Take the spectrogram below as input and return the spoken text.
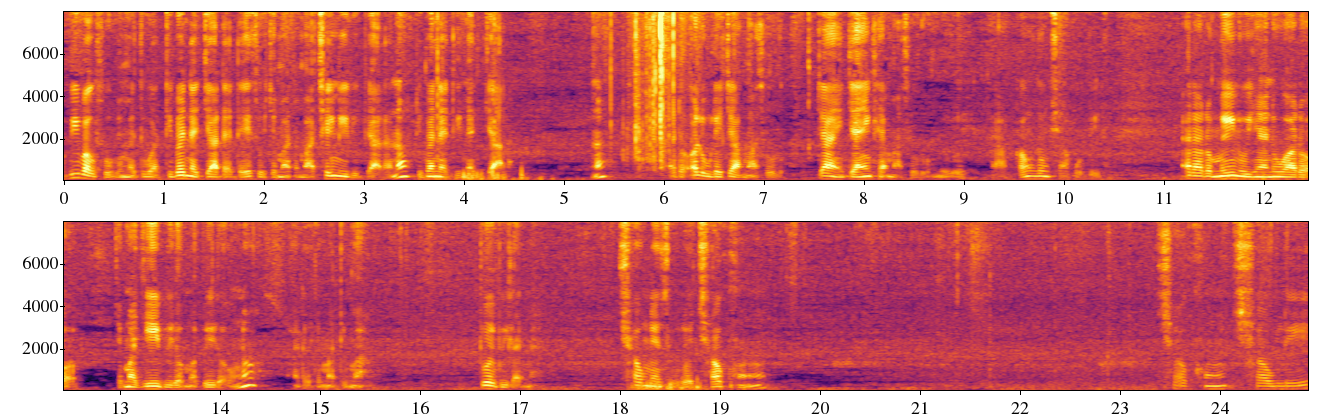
အပြီးပေါက်ဆိုပြီးမယ် तू ကဒီဘက်နဲ့ကြာတတ်တယ်ဆိုကျွန်မဒီမှာအချင်းလေးတွေပြတာနော်ဒီဘက်နဲ့ဒီနဲ့ကြာတာနော်အဲ့တော့အဲ့လိုလေးကြာမှာဆိုလို့ကြာရင်ကြာရင်ခဲမှာဆိုလို့မျိုးတို့ဒါအကောင်းဆုံးရှာဖို့ပြီးတယ်အဲ့ဒါတော့ main လိုရန်တို့ကတော့ကျွန်မရေးပြီးတော့မပြီးတော့ဘူးနော်အဲ့တော့ကျွန်မဒီမှာတွဲပြီးလိုက်မယ်6နဲ့ဆိုတော့6ခွန်6ခွန်6လေး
